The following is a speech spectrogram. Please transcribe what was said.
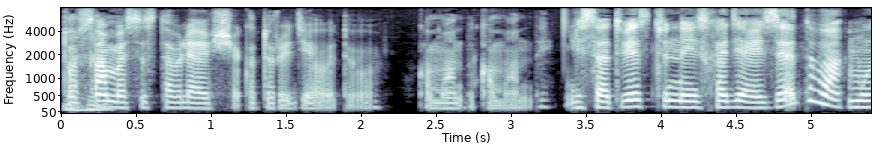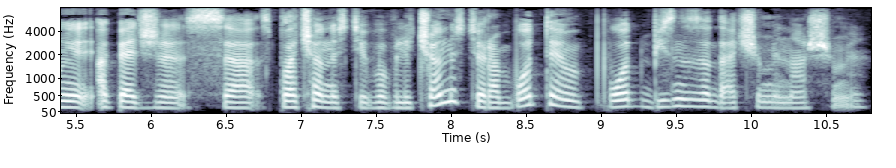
то Мгм. самая составляющая, которая делает его команду командой. И, соответственно, исходя из этого, мы, опять же, с сплоченностью и вовлеченностью работаем под бизнес-задачами нашими.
